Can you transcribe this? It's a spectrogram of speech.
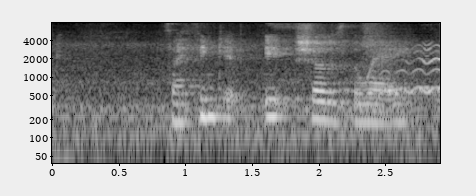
So I think it, it shows the way.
